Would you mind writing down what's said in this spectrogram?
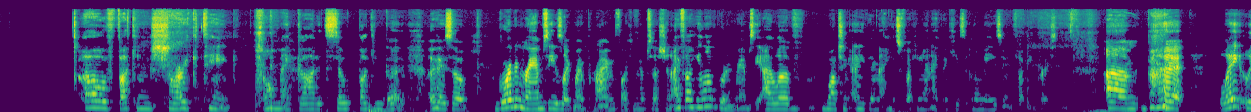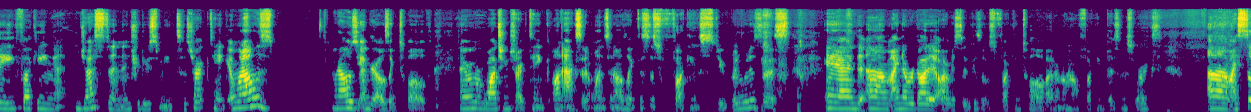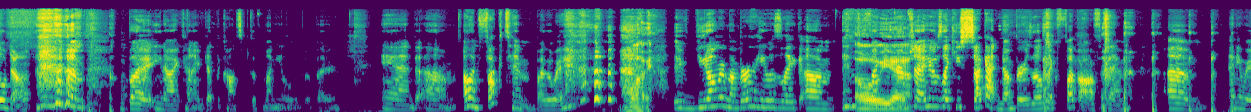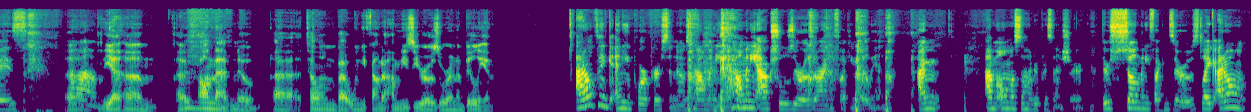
oh, fucking Shark Tank. Oh my god, it's so fucking good. Okay, so Gordon Ramsay is like my prime fucking obsession. I fucking love Gordon Ramsay. I love watching anything that he's fucking in. I think he's an amazing fucking person. Um, but lately fucking Justin introduced me to Shark Tank. And when I was when I was younger, I was like 12. I remember watching Shark Tank on accident once and I was like, this is fucking stupid. What is this? and um, I never got it, obviously, because it was fucking 12. I don't know how fucking business works. Um, I still don't. but, you know, I kind of get the concept of money a little bit better. And, um, oh, and fuck Tim, by the way. Why? If you don't remember, he was like, um, in the Oh, yeah. he was like, you suck at numbers. I was like, fuck off, Tim. Um, anyways, Uh, um, yeah. Um. Uh, on that note, uh, tell them about when you found out how many zeros were in a billion. I don't think any poor person knows how many how many actual zeros are in a fucking billion. I'm I'm almost 100% sure. There's so many fucking zeros. Like I don't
